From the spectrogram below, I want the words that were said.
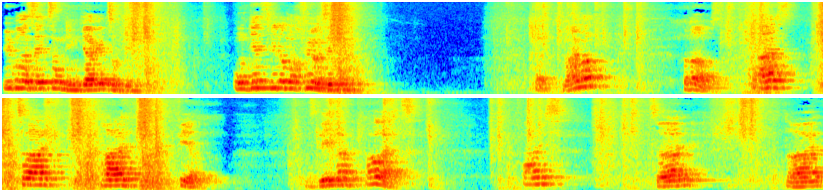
übersetzen und im Gegenzug. Und jetzt wieder nach vorne sitzen. Zweimal. Geradeaus. Eins, zwei, drei, vier. Das gleiche auch rechts. Eins, zwei, drei,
